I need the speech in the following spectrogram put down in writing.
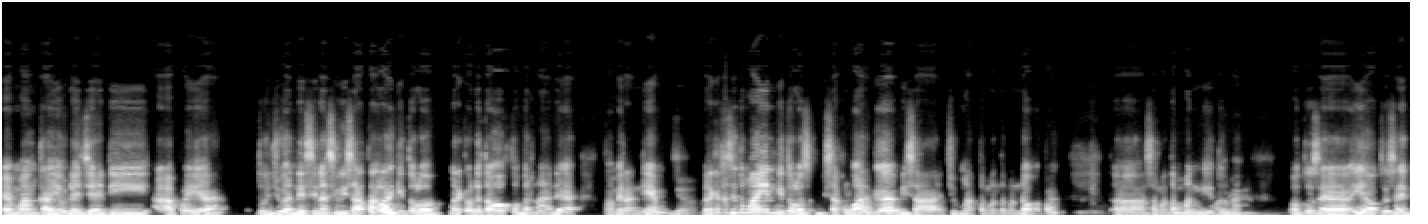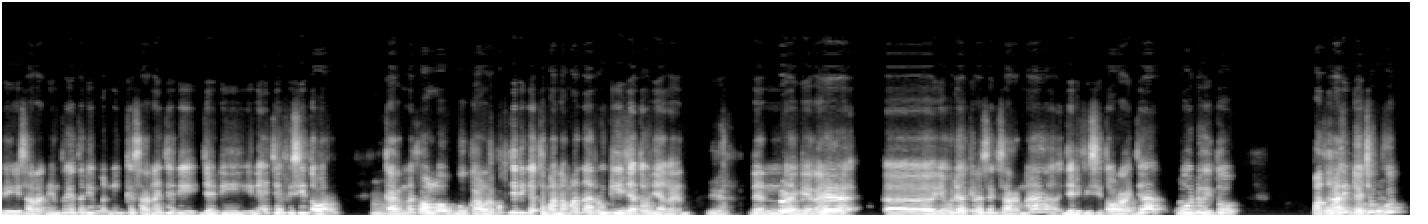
emang kayak udah jadi apa ya tujuan destinasi wisata lah gitu loh. Mereka udah tahu Oktober nah ada pameran game. Ya. Mereka ke situ main gitu loh. Bisa keluarga, bisa cuma teman-teman do apa eh, sama temen gitu. Nah waktu saya iya waktu saya disaranin tuh ya tadi mending ke sana jadi jadi ini aja visitor. Hmm. Karena kalau buka lapak jadi nggak ke mana-mana rugi Iya. jatuhnya kan. Iya. Dan akhirnya eh, ya udah akhirnya saya ke sana jadi visitor aja. Waduh itu empat Wah, hari nggak ya. cukup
